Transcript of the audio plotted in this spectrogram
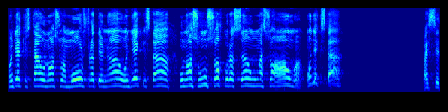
Onde é que está o nosso amor fraternal? Onde é que está o nosso um só coração, uma só alma? Onde é que está? Vai ser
